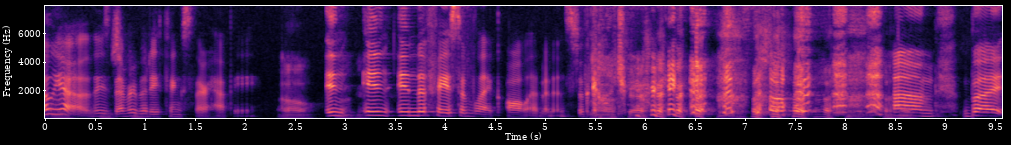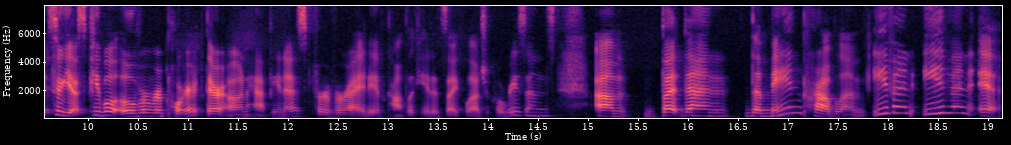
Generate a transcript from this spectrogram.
Oh, yeah. They, everybody thinks they're happy. Oh. In okay. in in the face of like all evidence to the contrary. Okay. so, um, but so yes, people over-report their own happiness for a variety of complicated psychological reasons. Um, but then the main problem, even even if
